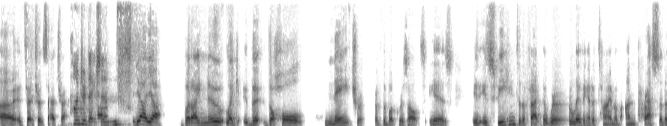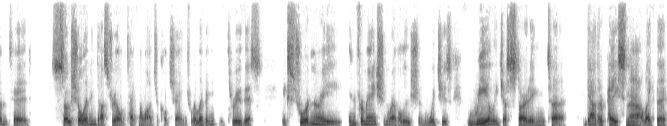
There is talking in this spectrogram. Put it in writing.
uh, et cetera, et cetera. Contradictions. Uh, yeah, yeah. But I knew like the, the whole nature of the book results is, is speaking to the fact that we're living at a time of unprecedented social and industrial and technological change. We're living through this extraordinary information revolution, which is really just starting to gather pace now. Like the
